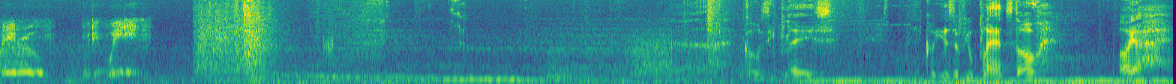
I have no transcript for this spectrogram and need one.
Main room. We've been waiting. Uh, cozy place. They could use a few plants, though. Oh, yeah.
